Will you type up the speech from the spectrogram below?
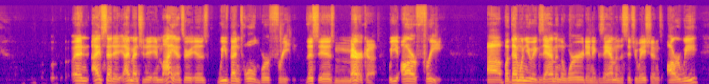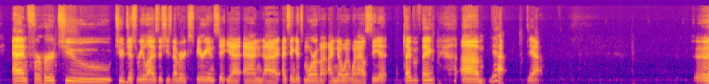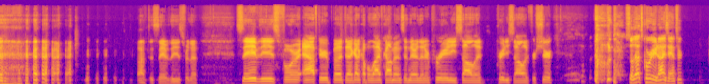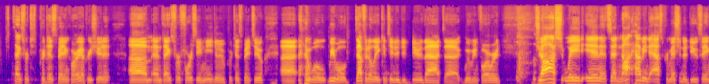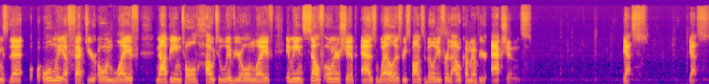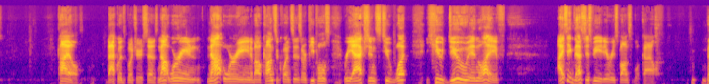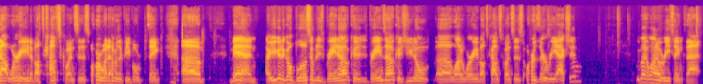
and I've said it, I mentioned it in my answer is we've been told we're free. This is America. We are free. Uh, but then when you examine the word and examine the situations, are we? And for her to to just realize that she's never experienced it yet, and I, I think it's more of a I know it when I'll see it type of thing. Um, yeah, yeah. I'll have to save these for the save these for after, but I got a couple live comments in there that are pretty solid, pretty solid for sure. So that's Kori and I's answer. Thanks for t- participating, Kori. I appreciate it. Um, and thanks for forcing me to participate too. Uh, we'll we will definitely continue to do that uh, moving forward. Josh weighed in and said, not having to ask permission to do things that only affect your own life, not being told how to live your own life. It means self ownership as well as responsibility for the outcome of your actions. Yes. Yes. Kyle, Backwoods Butcher says, not worrying, not worrying about consequences or people's reactions to what you do in life. I think that's just being irresponsible, Kyle. not worrying about the consequences or whatever other people think. Um, man, are you gonna go blow somebody's brain out because brains out because you don't uh, want to worry about the consequences or their reaction? We might want to rethink that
